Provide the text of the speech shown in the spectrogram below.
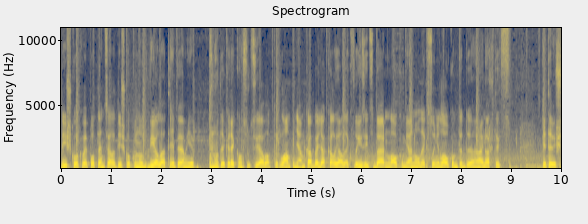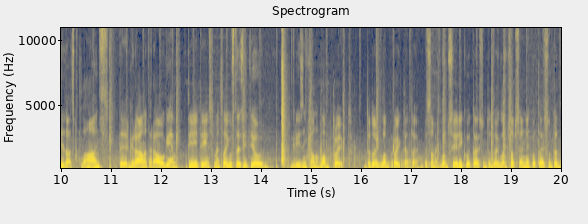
diškoki vai potenciāli diškoki. Nu, violetie, piemēram, ja notiek rekonstrukcija, jāvelk tur lampiņām kabeļi, atkal jāliek flīzītes, bērnu laukumu, jānoliek suņu laukumu, tad uh, ainu arhitekts Ja tev ir šāds plāns, tev ir grāmata ar augiem, tie ir tie instrumenti, lai uztaisītu jau grīziņu kalnam labu projektu. Tad vajag labu projektētāju, un pēc tam vajag labus ierīkotājus, un tad vajag labus apsaimniekotājus, un tad,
